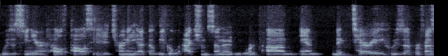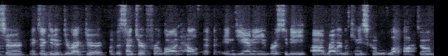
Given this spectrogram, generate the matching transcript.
who is a senior health policy attorney at the Legal Action Center in New York, um, and Nick Terry, who's a professor, executive director of the Center for Law and Health at Indiana University, uh, Robert McKinney School of Law. So,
